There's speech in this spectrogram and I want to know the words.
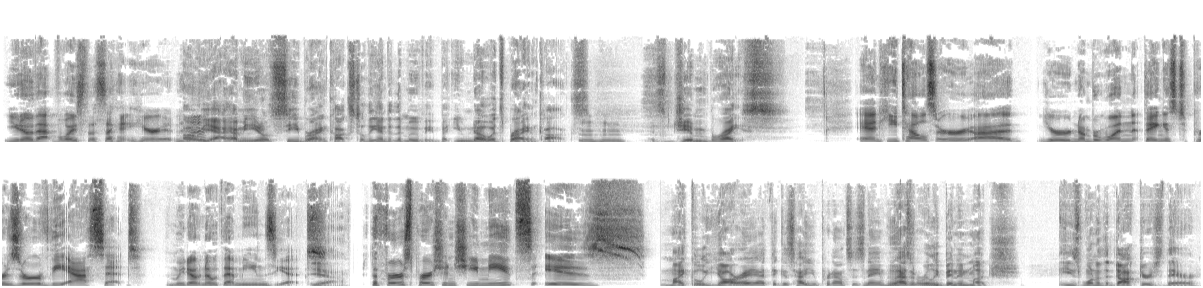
You know that voice the second you hear it. Oh yeah, I mean you don't see Brian Cox till the end of the movie, but you know it's Brian Cox. hmm It's Jim Bryce. And he tells her, uh, your number one thing is to preserve the asset. And we don't know what that means yet. Yeah. The first person she meets is. Michael Yare, I think is how you pronounce his name, who hasn't really been in much. He's one of the doctors there.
